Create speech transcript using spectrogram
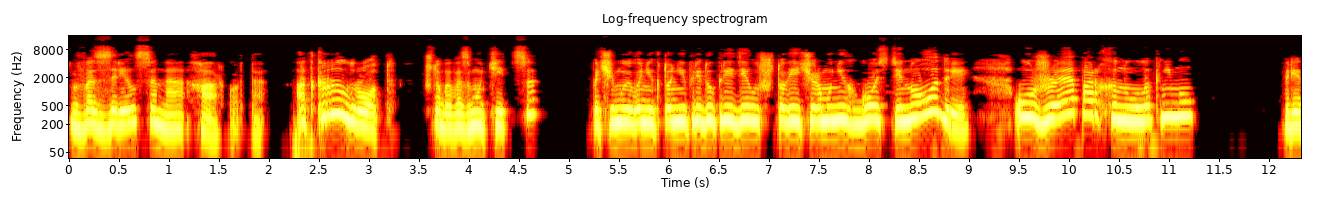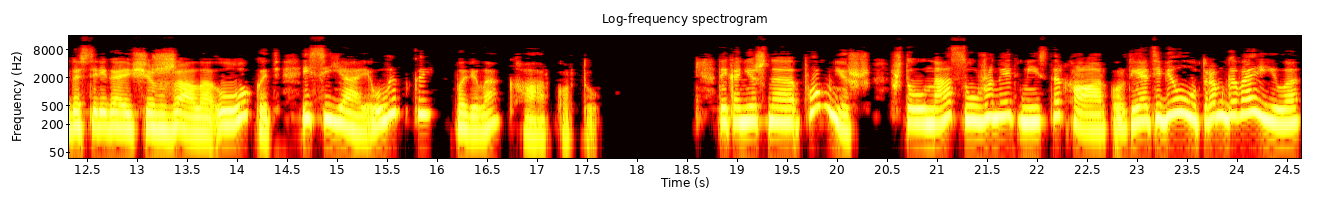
воззрился на Харкорта. Открыл рот, чтобы возмутиться, почему его никто не предупредил, что вечером у них гости, но Одри уже порхнула к нему, предостерегающе сжала локоть и, сияя улыбкой, повела к Харкорту. — Ты, конечно, помнишь, что у нас ужинает мистер Харкорт? Я тебе утром говорила.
